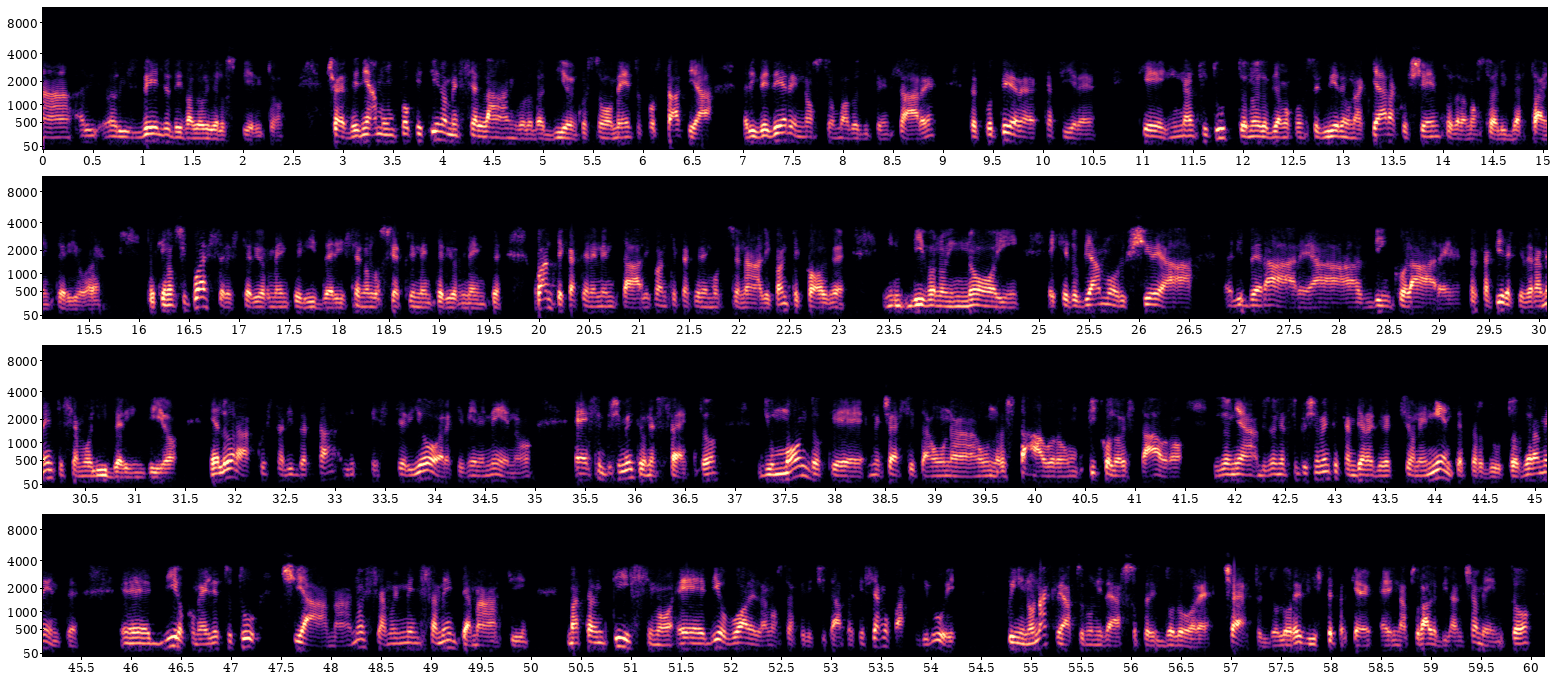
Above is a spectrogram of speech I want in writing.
risveglio dei valori dello spirito. Cioè veniamo un pochettino messi all'angolo da Dio in questo momento, forzati a rivedere il nostro modo di pensare per poter capire che innanzitutto noi dobbiamo conseguire una chiara coscienza della nostra libertà interiore, perché non si può essere esteriormente liberi se non lo si è prima interiormente. Quante catene mentali, quante catene emozionali, quante cose in, vivono in noi e che dobbiamo riuscire a liberare, a svincolare, per capire che veramente siamo liberi in Dio. E allora questa libertà esteriore che viene meno è semplicemente un effetto di un mondo che necessita una, un restauro, un piccolo restauro, bisogna, bisogna, semplicemente cambiare direzione, niente è perduto, veramente. Eh, Dio, come hai detto tu, ci ama, noi siamo immensamente amati, ma tantissimo e Dio vuole la nostra felicità perché siamo fatti di Lui. Quindi non ha creato un universo per il dolore, certo il dolore esiste perché è il naturale bilanciamento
